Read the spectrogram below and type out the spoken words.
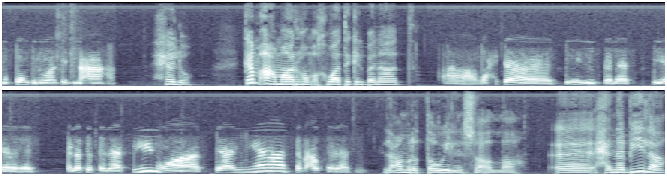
نقوم بالواجب معاها. حلو. كم أعمارهم أخواتك البنات؟ آه سنين ثلاث 33 والثانية 37 العمر الطويل إن شاء الله. أه نبيلة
